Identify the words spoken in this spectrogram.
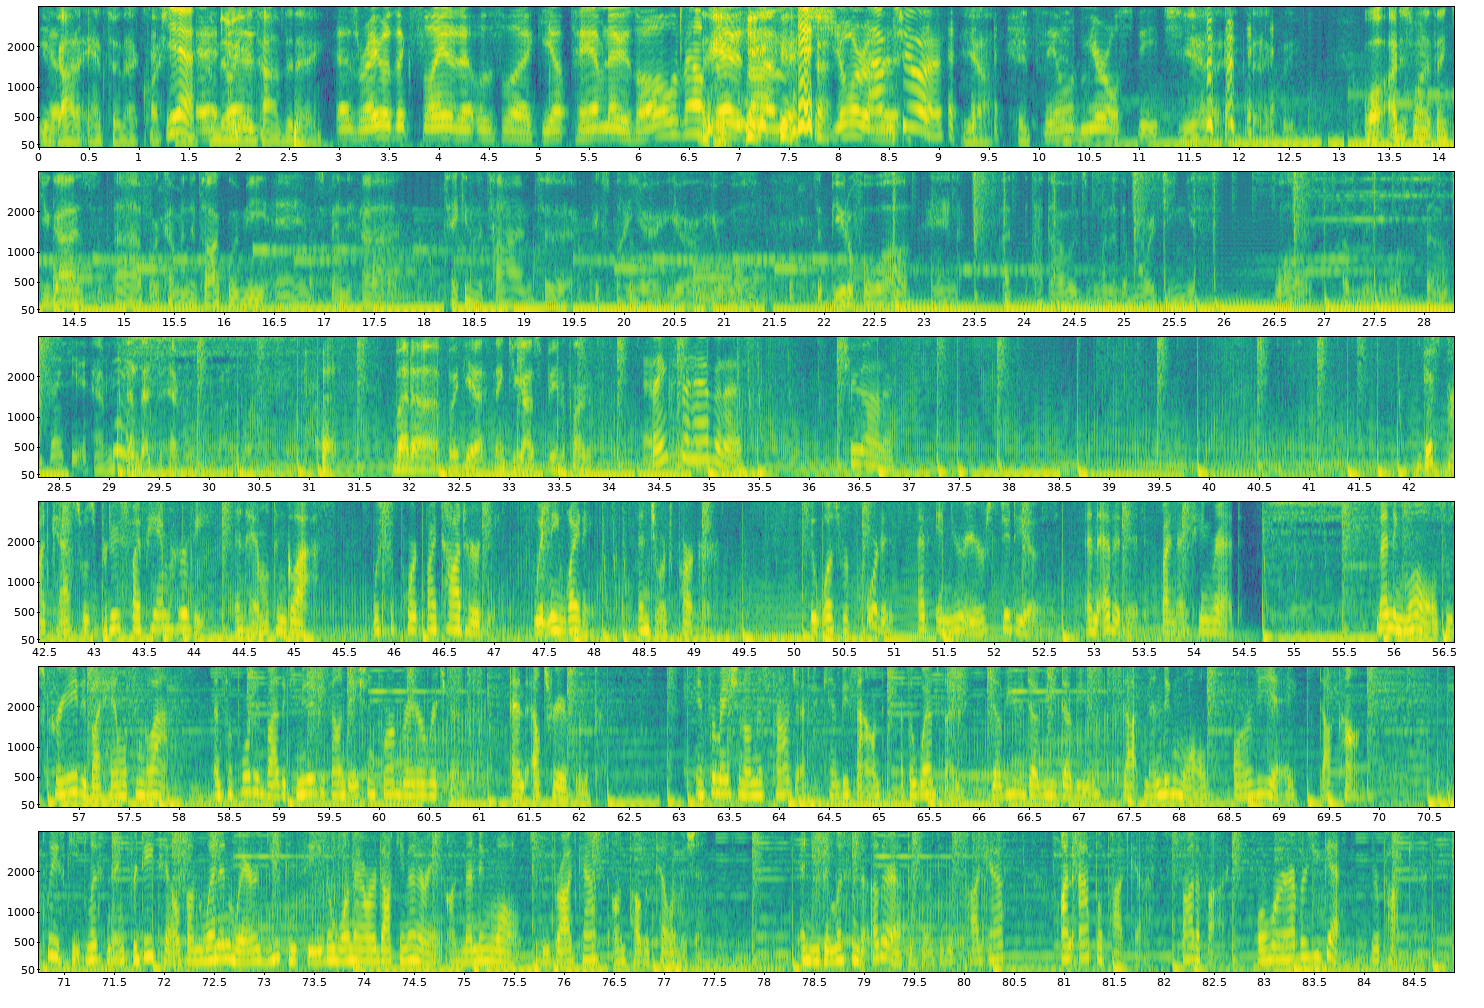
you Yeah. got to answer that question Yeah. a million As- times a day. as ray was explaining it was like yep pam knows all about those i'm sure of i'm it sure Yeah, it's the old it's- mural speech Yeah, exactly. well, I just want to thank you guys uh, for coming to talk with me and spend uh, taking the time to explain your your your wall. It's a beautiful wall, and I, I thought it was one of the more genius walls of many walls. So Thank you. Having haven't said that to everyone, by the way. but uh, but yeah, thank you guys for being a part of this. Thanks for having us. True honor. This podcast was produced by Pam Hervey and Hamilton Glass, with support by Todd Hervey, Whitney Whiting, and George Parker. It was recorded at In Your Ear Studios and edited by 19 Red. Mending Walls was created by Hamilton Glass and supported by the Community Foundation for Greater Richmond and Altria Group. Information on this project can be found at the website www.mendingwallsrva.com. Please keep listening for details on when and where you can see the one hour documentary on mending walls to be broadcast on public television. And you can listen to other episodes of this podcast on Apple Podcasts, Spotify, or wherever you get your podcasts.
